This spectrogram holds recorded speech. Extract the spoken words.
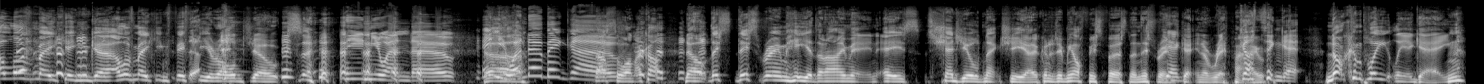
I, love making uh, I love making fifty year old jokes. the innuendo. Innuendo bingo. That's the one. I can't. No, this this room here that I'm in is scheduled next year. I'm going to do my office first, and then this room's Yeah, getting a rip out. Gutting it. Not completely again,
